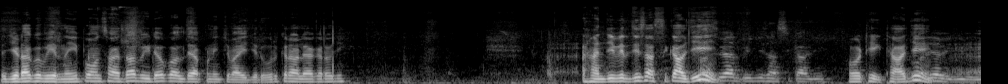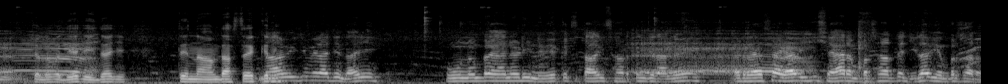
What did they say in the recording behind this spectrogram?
ਤੇ ਜਿਹੜਾ ਕੋਈ ਵੀਰ ਨਹੀਂ ਪਹੁੰਚ ਸਕਦਾ ਵੀਡੀਓ ਕਾਲ ਤੇ ਆਪਣੀ ਚਵਾਈ ਜ਼ਰੂਰ ਕਰਾ ਲਿਆ ਕਰੋ ਜੀ। ਹਾਂਜੀ ਵੀਰ ਜੀ ਸਤਿ ਸ਼੍ਰੀ ਅਕਾਲ ਜੀ। ਸਤਿ ਸ਼੍ਰੀ ਅਕਾਲ ਵੀਰ ਜੀ ਸਤਿ ਸ਼੍ਰੀ ਅਕਾਲ ਜੀ। ਹੋਰ ਠੀਕ ਠਾਕ ਜੀ? ਚਲੋ ਵਧੀਆ ਚਾਹੀਦਾ ਜੀ। ਤੇ ਨਾਮ ਦੱਸ ਦਿਓ ਇੱਕ ਨਾਮ ਵਾਰੀ। ਵੀਰ ਜੀ ਮੇਰਾ ਜਿੰਦਾ ਜੀ। ਫੋਨ ਨੰਬਰ ਹੈ 9914467394 ਐਡਰੈਸ ਹੈਗਾ ਵੀਰ ਜੀ ਸ਼ਹਿਰ ਅੰਮ੍ਰਿਤਸਰ ਤੇ ਜ਼ਿਲ੍ਹਾ ਵੀ ਅੰਮ੍ਰਿਤਸਰ।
